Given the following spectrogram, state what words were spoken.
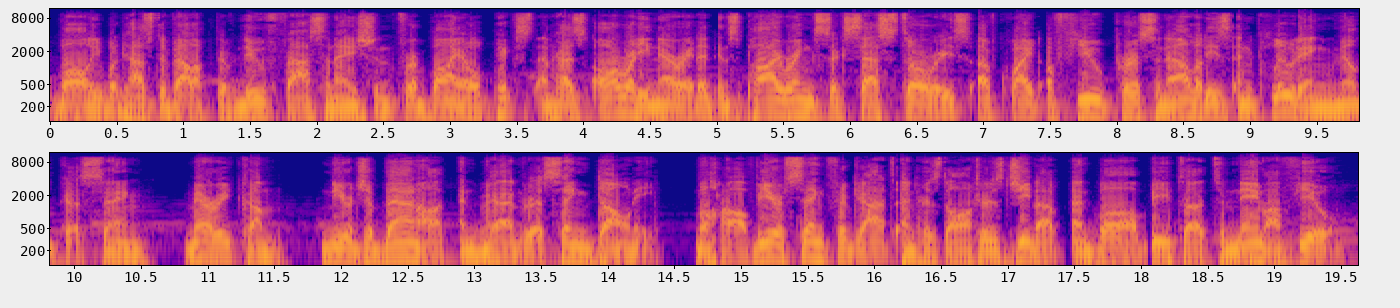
Bollywood has developed a new fascination for biopics and has already narrated inspiring success stories of quite a few personalities including Milkha Singh, Mary Kom, Neerja Bhanot and Mahendra Singh Dhoni, Mahavir Singh Phogat and his daughters Geeta and Babita to name a few.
